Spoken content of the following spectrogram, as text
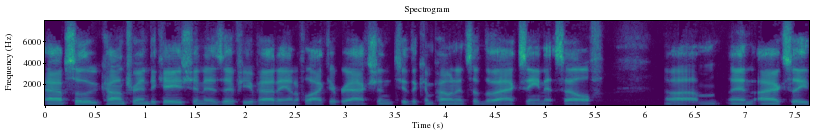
absolute contraindication is if you've had anaphylactic reaction to the components of the vaccine itself um, and I actually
